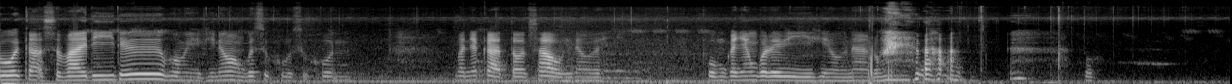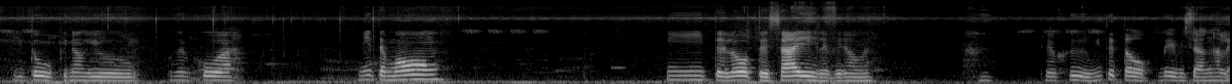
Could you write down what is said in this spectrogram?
โอ้ยกะสบายดีเด้อพ่อแม่พี่น้องเพื่สุขุสุขคน บรรยากาศตอนเช้าพี่น้องเลยผมก็ยังบริวีพี่น้องหน้าก็ไม่ล้างอยูทูบพี่น้องอยู่เพื่อนครัว มีแต่มองมีแต่รอบแต่ไส้อะไรพี่น้องเลยเดี๋ยวคือมีแต่ตกเดบิซังอะไร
